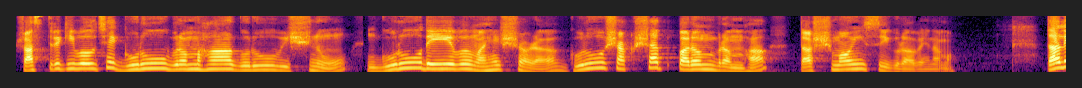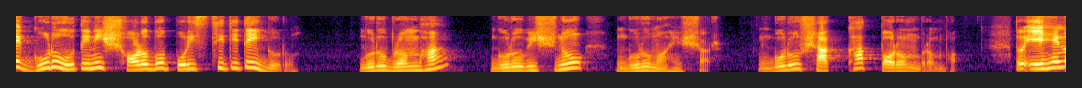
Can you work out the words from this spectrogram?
শাস্ত্রে কি বলছে? গুরু ব্রহ্মা, গুরু বিষ্ণু গুরুদেব মহেশ্বর, গুরু সাক্ষাৎ পরম ব্রহ্মা, তস্মৈ শ্রী গুরবে নম। তাহলে গুরু তিনি সর্ব পরিস্থিতিতেই গুরু। গুরু ব্রহ্মা, গুরু বিষ্ণু, গুরু মহেশ্বর। গুরু সাক্ষাৎ পরম ব্রহ্ম। তো এহেন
